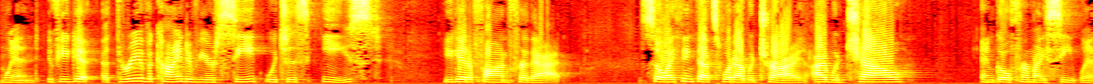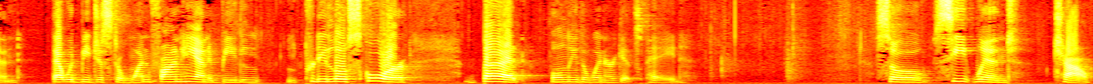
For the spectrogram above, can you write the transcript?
wind. If you get a three of a kind of your seat, which is east, you get a fawn for that. So I think that's what I would try. I would chow and go for my seat wind. That would be just a one fawn hand. It'd be pretty low score, but only the winner gets paid. So seat wind, chow.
